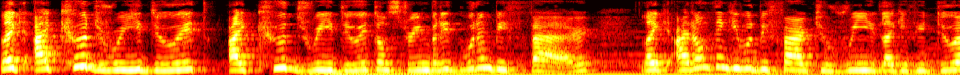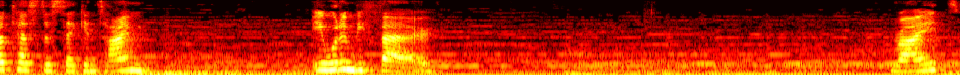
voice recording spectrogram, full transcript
like, I could redo it. I could redo it on stream, but it wouldn't be fair. Like, I don't think it would be fair to read. Like, if you do a test the second time, it wouldn't be fair. Right?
